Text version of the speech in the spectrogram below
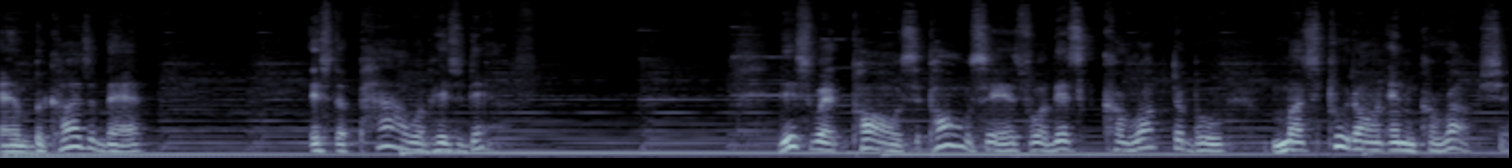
And because of that, it's the power of his death. This is what Paul Paul says, for this corruptible must put on incorruption,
